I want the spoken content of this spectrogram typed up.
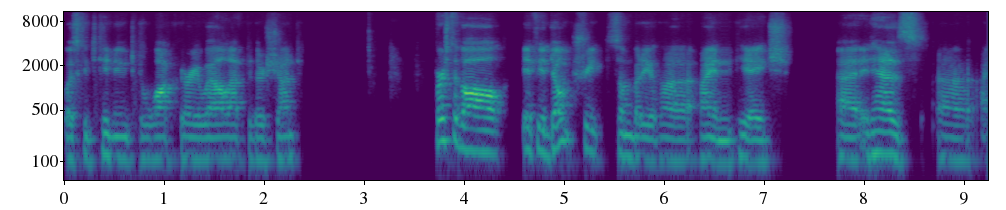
was continuing to walk very well after their shunt. First of all, if you don't treat somebody with uh, INPH, uh, it has, uh, I,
